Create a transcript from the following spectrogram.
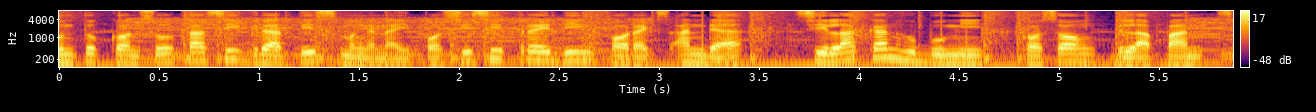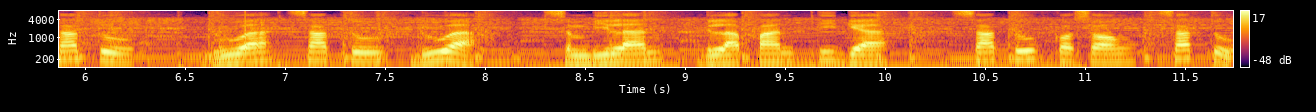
Untuk konsultasi gratis mengenai posisi trading forex Anda, silakan hubungi 081212 983 101.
